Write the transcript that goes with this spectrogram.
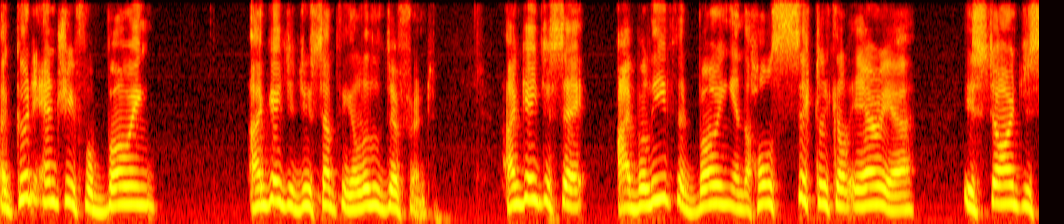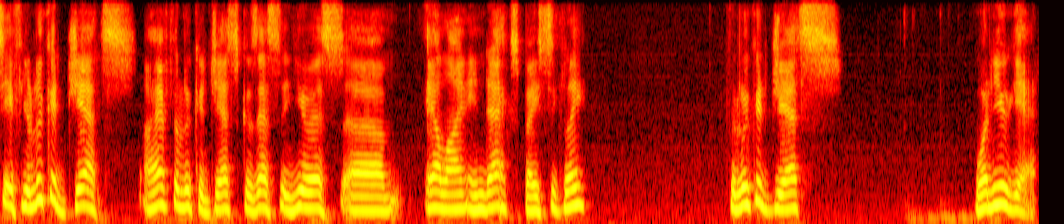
a good entry for Boeing, I'm going to do something a little different. I'm going to say I believe that Boeing in the whole cyclical area is starting to see. If you look at jets, I have to look at jets because that's the U.S. Um, airline index, basically. If you look at jets, what do you get?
